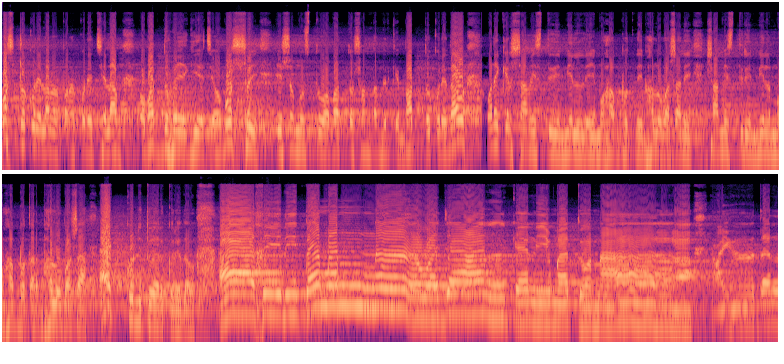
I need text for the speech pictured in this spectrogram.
কষ্ট করে লালন পালন করেছিলাম, অবাধ্য হয়ে গিয়েছে। অবশ্যই এই সমস্ত অবাধ্য সন্তানদেরকে বাধ্য করে দাও। অনেকের স্বামী স্ত্রী মিল নেই, মহাব্বত নেই, ভালোবাসা নেই। স্বামী স্ত্রীর মিল, মহাব্বত আর ভালোবাসা এক কোনি তৈরি করে দাও। আখেরি তামান্না ওয়াজাল কালিমাতুনা আয়াদাল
